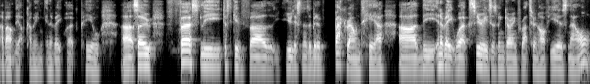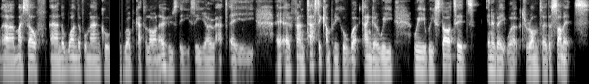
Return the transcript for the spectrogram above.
about the upcoming Innovate Work Peel. Uh, so, firstly, just to give uh, you listeners a bit of background here, uh, the Innovate Work series has been going for about two and a half years now. Uh, myself and a wonderful man called Rob Catalano, who's the CEO at a, a, a fantastic company called Work Tango. We we we started Innovate Work Toronto, the summits,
